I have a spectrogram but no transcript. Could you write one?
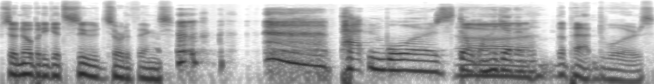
so nobody gets sued sort of things. patent wars. Don't uh, want to get in the patent wars.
